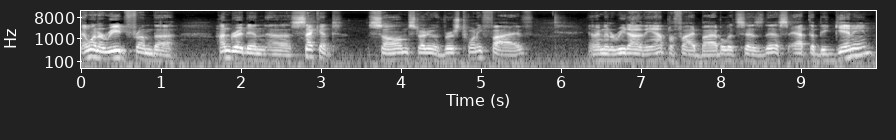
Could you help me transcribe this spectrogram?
I want to read from the 102nd uh, Psalm starting with verse 25 and I'm going to read out of the Amplified Bible. It says this, "At the beginning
